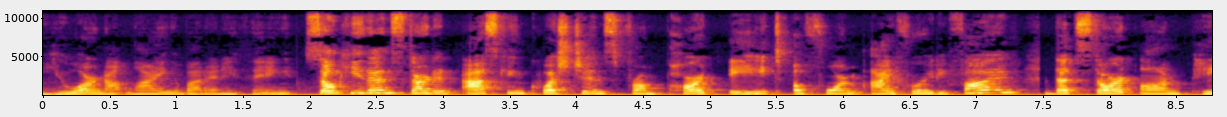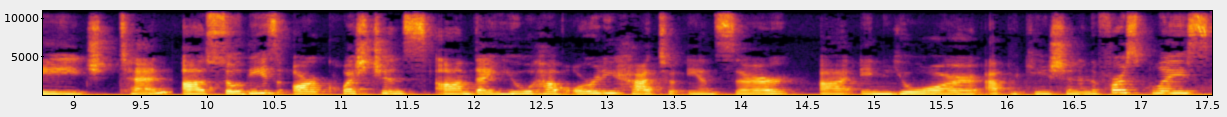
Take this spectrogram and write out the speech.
you are not lying about anything. So he then started asking questions from part 8 of form I-485 that start on page 10. Uh, so these are questions um, that you have already had to answer uh, in your application in the first place.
